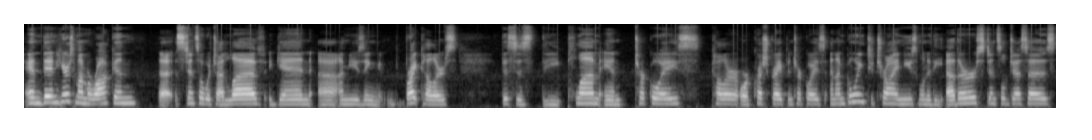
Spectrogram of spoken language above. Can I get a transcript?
And then here's my Moroccan uh, stencil, which I love. Again, uh, I'm using bright colors. This is the plum and turquoise color, or crushed grape and turquoise. And I'm going to try and use one of the other stencil gessos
